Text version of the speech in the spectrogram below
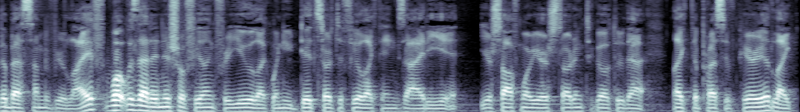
the best time of your life. What was that initial feeling for you, like when you did start to feel like the anxiety your sophomore year, starting to go through that like depressive period? Like,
